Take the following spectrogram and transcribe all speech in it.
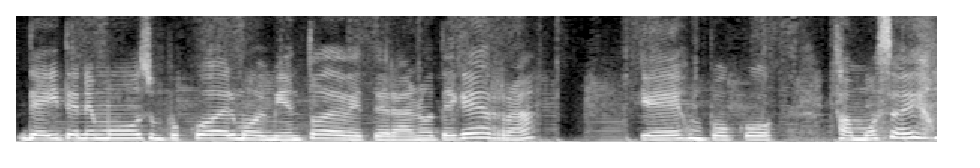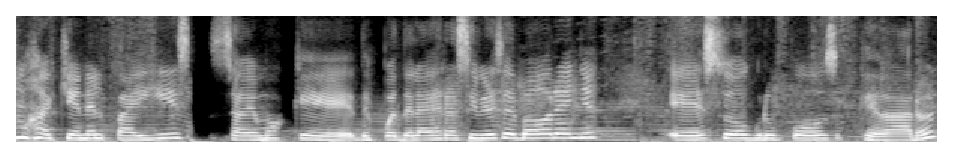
De ahí tenemos un poco del movimiento de veteranos de guerra, que es un poco famosa, digamos, aquí en el país. Sabemos que después de la guerra civil salvadoreña, estos grupos quedaron.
